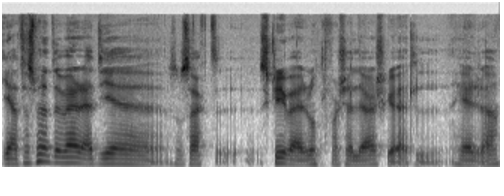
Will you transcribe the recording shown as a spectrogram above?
ja, det som hände var att jag som sagt skriver runt forskjelliga, skriver till Hera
